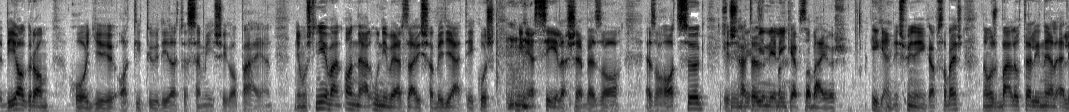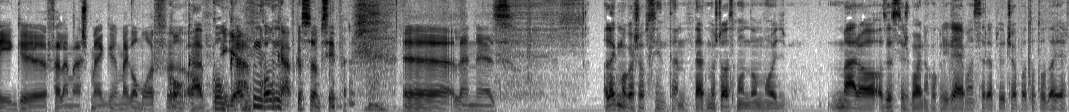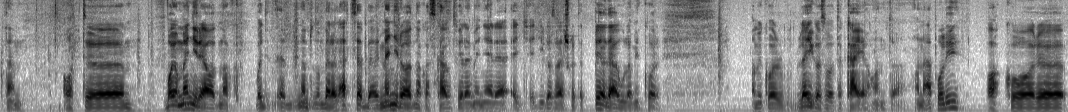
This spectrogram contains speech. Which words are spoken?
diagram, hogy attitűd, illetve személyiség a pályán. Ja, most nyilván annál univerzálisabb egy játékos, minél szélesebb ez a, ez a hatszög. És, és hát ez, minél inkább szabályos. Igen, és minél inkább szabályos. Na most Balotellinél elég felemás, meg, meg amorf. Konkáv. Konkáv, konkáv, köszönöm szépen. lenne ez. A legmagasabb szinten, tehát most azt mondom, hogy már az összes bajnokok ligájában szereplő csapatot odaértem. Ott ö, vajon mennyire adnak, vagy nem tudom, belelátsz ebbe, hogy mennyire adnak a scout véleményére egy, egy igazoláskor. Tehát például, amikor, amikor leigazolta Kajahont a, a Napoli, akkor ö,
